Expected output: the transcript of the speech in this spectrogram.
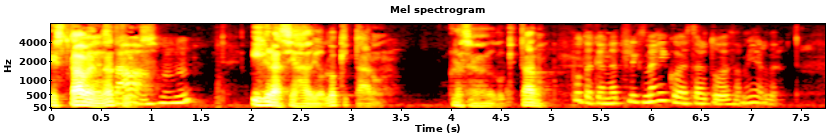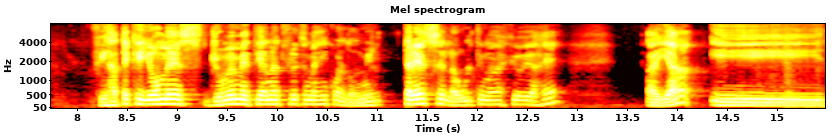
estaba en Estaba, Netflix. Y gracias a Dios lo quitaron. Gracias a Dios lo quitaron. Puta, que en Netflix México debe estar toda esa mierda. Fíjate que yo me, yo me metí a Netflix México en el 2013, la última vez que viajé allá, y...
